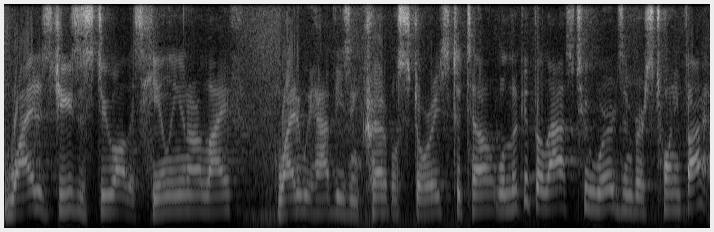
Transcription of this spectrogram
Why does Jesus do all this healing in our life? Why do we have these incredible stories to tell? Well, look at the last two words in verse 25.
